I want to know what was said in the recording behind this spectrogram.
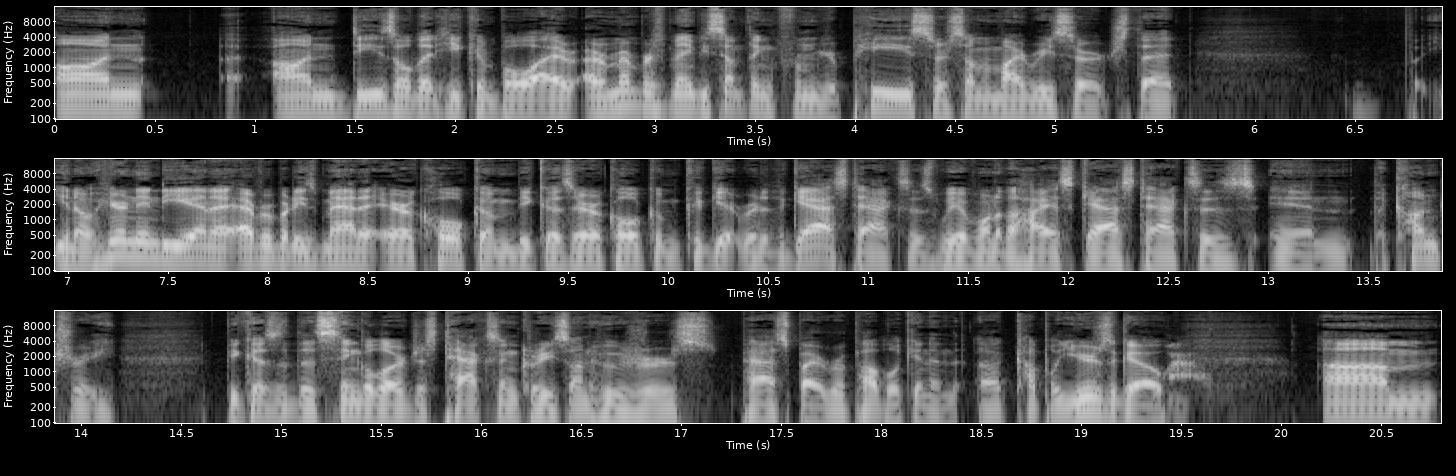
on uh, on diesel that he can pull? I, I remember maybe something from your piece or some of my research that you know, here in Indiana, everybody's mad at Eric Holcomb because Eric Holcomb could get rid of the gas taxes. We have one of the highest gas taxes in the country because of the single largest tax increase on Hoosiers passed by a Republican a couple years ago. Wow. Um,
